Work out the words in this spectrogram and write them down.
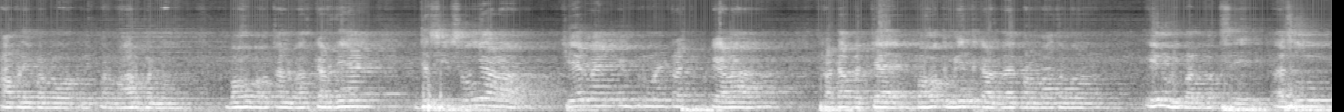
ਆਪਣੇ ਵੱਲੋਂ ਆਪਣੇ ਪਰਿਵਾਰ ਵੱਲੋਂ ਬਹੁਤ ਬਹੁਤ ਧੰਨਵਾਦ ਕਰਦੇ ਹਾਂ। ਜੱਸੀ ਸੋਹੀਆਂ ਵਾਲਾ ਚੇਅਰਮੈਨ ਇੰਪਰੂਵਮੈਂਟ ਟਰਸਟ ਪਟਿਆਲਾ, ਸਾਡਾ ਬੱਚਾ ਹੈ, ਬਹੁਤ ਮਿਹਨਤ ਕਰਦਾ ਹੈ ਪਰਮਾਤਮਾ ਇਹਨੂੰ ਵੀ ਬਲ ਬਖਸ਼ੇ। ਅਸੀਂ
